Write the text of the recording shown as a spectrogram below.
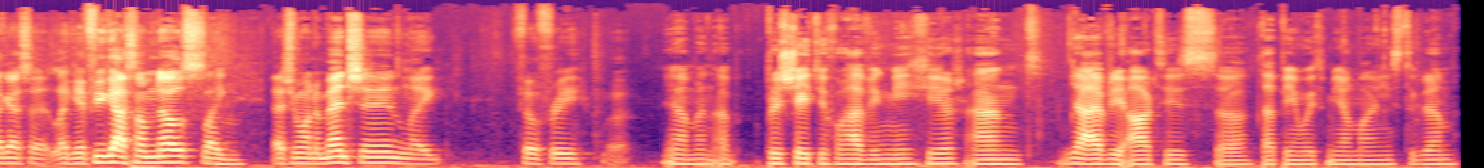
Like I said, like if you got something else like Mm. that you want to mention, like feel free. But Yeah, man. I appreciate you for having me here, and yeah, every artist uh, tapping with me on my Instagram.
